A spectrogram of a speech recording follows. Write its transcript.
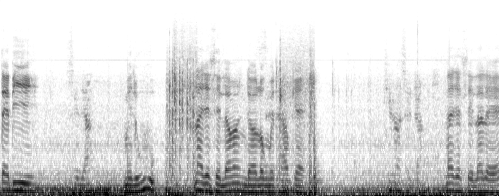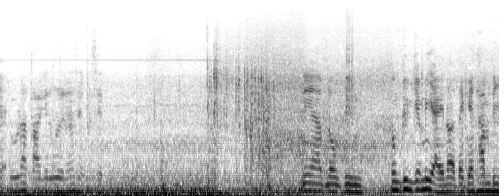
แต่ดีเสร็จยังไม่รู้ น่าจะเสร็จแล้วมั้งเดี๋ยวลงไปถามแกคิดว่าเสร็จยังน่าจะเสร็จแล้วแหละดูหน้าตาแกดูเลยนะเสร็จไม่เสร็จนี่ครับลงกึงลงกึงแกไม่ใหญ่เนาะแต่แกทำดี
